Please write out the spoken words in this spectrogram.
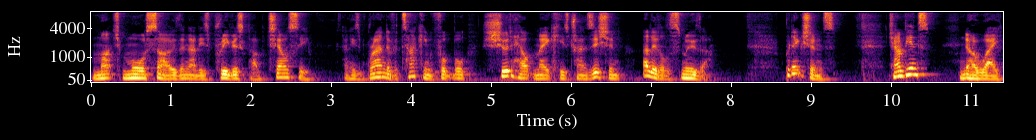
much more so than at his previous club, Chelsea. And his brand of attacking football should help make his transition a little smoother. Predictions Champions? No way.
